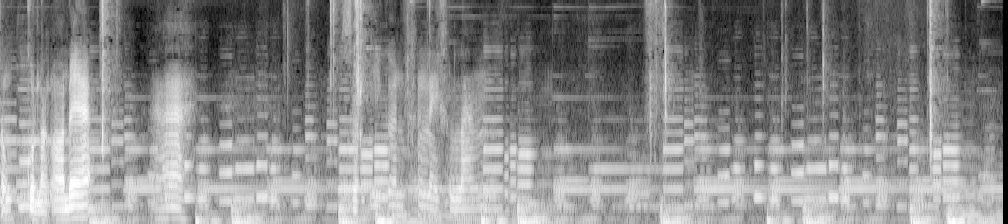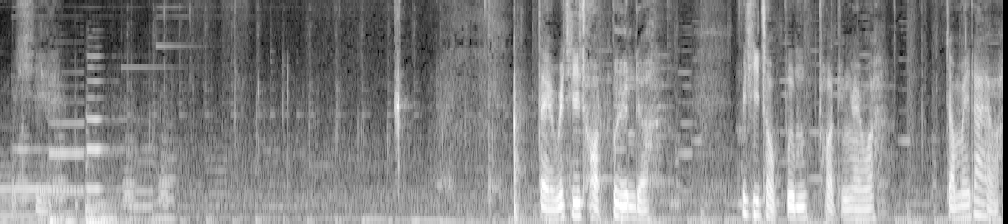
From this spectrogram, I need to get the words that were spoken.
ต้องกดหลังอ่อนด้วยฮะ อ่า ส่วนนี้ก็ข้างในคลังโอเค แต่วิธีถอดปืนเดี๋ยววิธีถอดปืนถอดยังไงวะจำไม่ได้วะ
